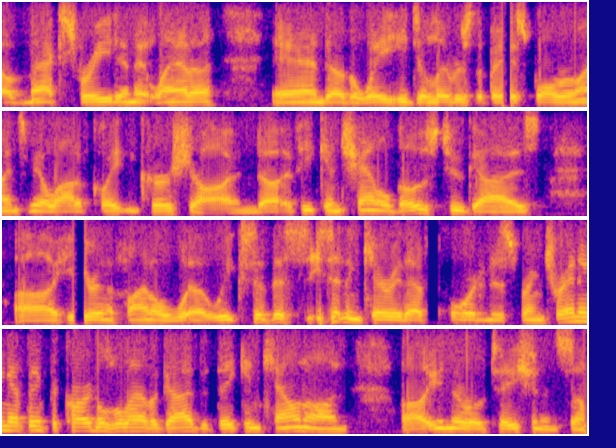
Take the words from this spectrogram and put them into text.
of Max Fried in Atlanta, and uh, the way he delivers the baseball reminds me a lot of Clayton Kershaw. And uh, if he can channel those two guys uh, here in the final uh, weeks of this season and carry that forward into spring training, I think the Cardinals will have a guy that they can count on uh, in their rotation in some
